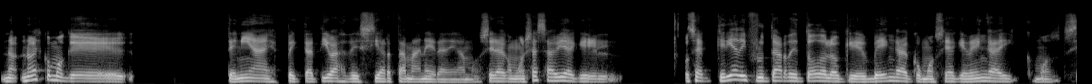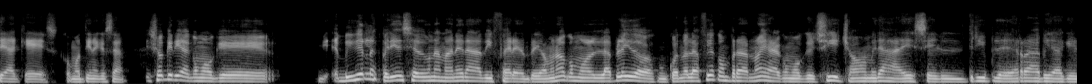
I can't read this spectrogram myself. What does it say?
no, no es como que tenía expectativas de cierta manera, digamos. Era como ya sabía que, o sea, quería disfrutar de todo lo que venga, como sea que venga y como sea que es, como tiene que ser. Yo quería como que vivir la experiencia de una manera diferente, digamos, ¿no? Como la Play 2, cuando la fui a comprar no era como que, sí, chavo, mirá, es el triple de rápida que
